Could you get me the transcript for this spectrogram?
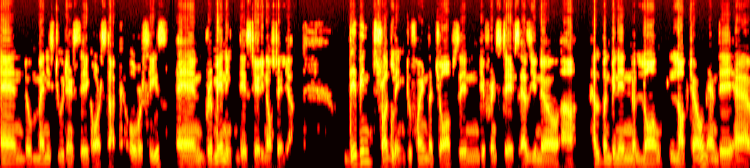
and many students they got stuck overseas, and remaining they stayed in Australia. They've been struggling to find the jobs in different states. As you know, uh, Melbourne been in a long lockdown and they have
